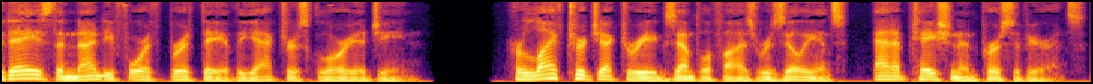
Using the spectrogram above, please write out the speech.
Today is the 94th birthday of the actress Gloria Jean. Her life trajectory exemplifies resilience, adaptation, and perseverance.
